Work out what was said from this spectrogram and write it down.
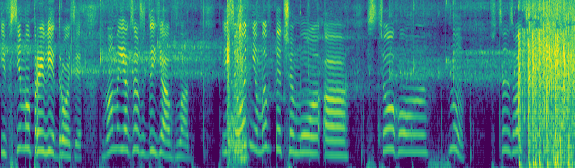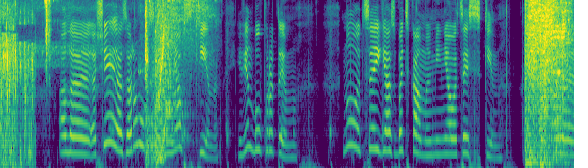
І всім привіт, друзі! З вами, як завжди, я, Влад. І сьогодні ми втечемо а, з цього. Ну, це називається Але а ще я заробився міняв скін. І він був крутим. Ну, це я з батьками міняв оцей скін. Але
